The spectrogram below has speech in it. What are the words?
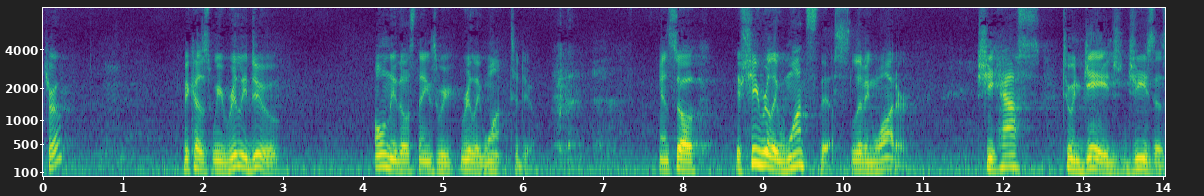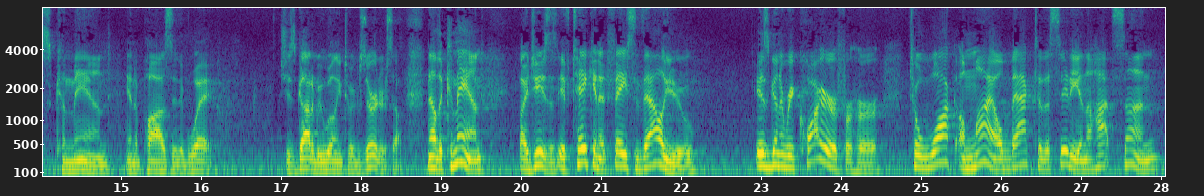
True? Because we really do only those things we really want to do. And so, if she really wants this living water, she has to engage Jesus' command in a positive way. She's got to be willing to exert herself. Now, the command by Jesus, if taken at face value, is going to require for her to walk a mile back to the city in the hot sun,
